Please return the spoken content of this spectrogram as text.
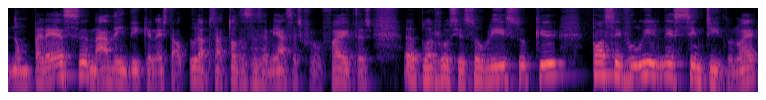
não me parece, nada indica nesta altura, apesar de todas as ameaças que foram feitas uh, pela Rússia sobre isso, que possa evoluir nesse sentido, não é?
